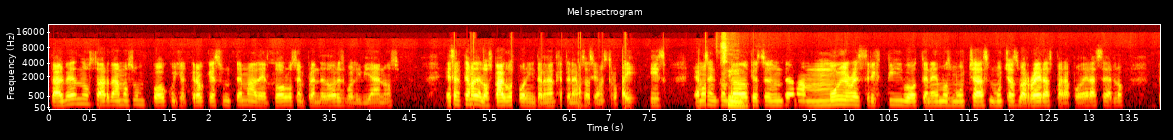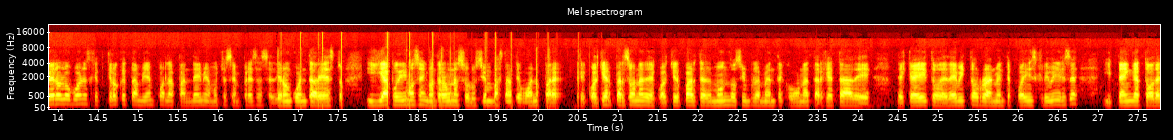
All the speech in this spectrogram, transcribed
tal vez nos tardamos un poco y que creo que es un tema de todos los emprendedores bolivianos, es el tema de los pagos por Internet que tenemos hacia nuestro país. Hemos encontrado que este es un tema muy restrictivo, tenemos muchas, muchas barreras para poder hacerlo, pero lo bueno es que creo que también por la pandemia muchas empresas se dieron cuenta de esto y ya pudimos encontrar una solución bastante buena para que cualquier persona de cualquier parte del mundo simplemente con una tarjeta de, de crédito, de débito, realmente pueda inscribirse y tenga toda,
